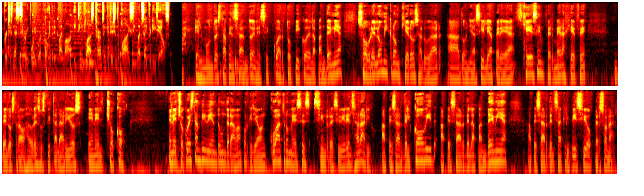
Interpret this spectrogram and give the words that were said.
No purchase necessary. Void where prohibited by law. 18 plus terms and conditions apply. See website for details. El mundo está pensando en ese cuarto pico de la pandemia. Sobre el Omicron quiero saludar a doña Cilia Perea, que es enfermera jefe de los trabajadores hospitalarios en el Chocó. En el Chocó están viviendo un drama porque llevan cuatro meses sin recibir el salario, a pesar del COVID, a pesar de la pandemia, a pesar del sacrificio personal.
